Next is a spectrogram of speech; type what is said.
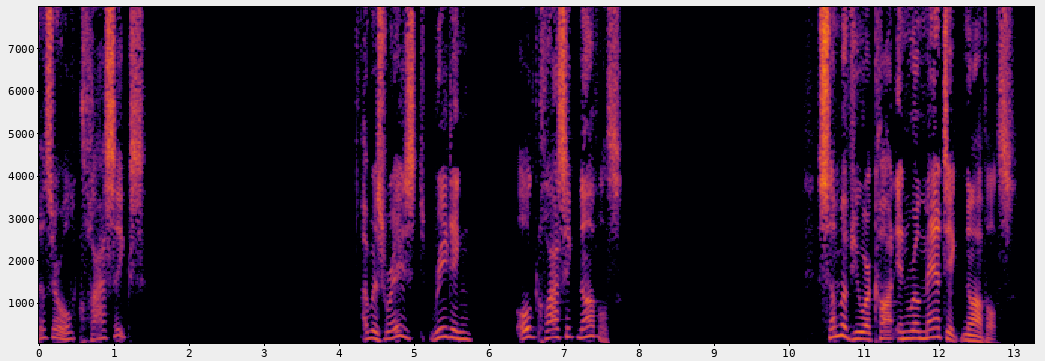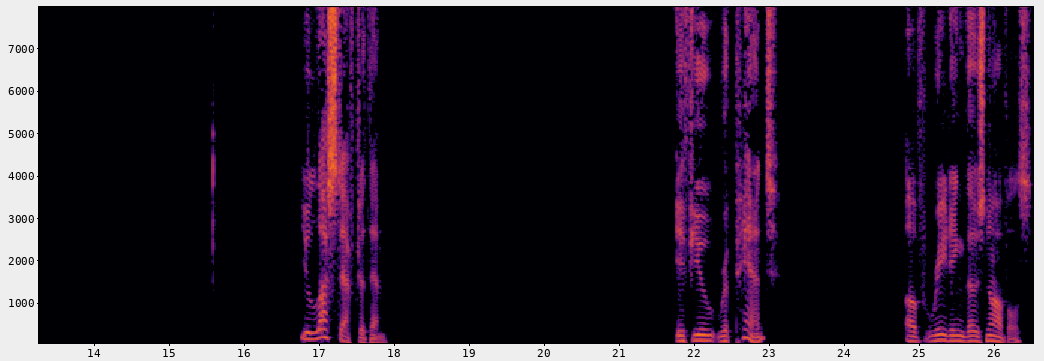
Those are old classics. I was raised reading old classic novels. Some of you are caught in romantic novels. You lust after them. If you repent of reading those novels,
